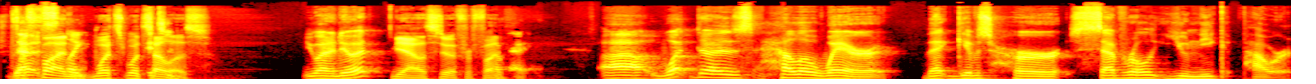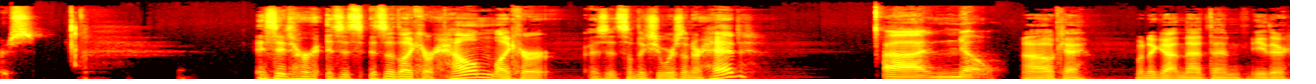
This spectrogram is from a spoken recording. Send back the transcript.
For That's fun. like- what's what's it's a- Hela's? You want to do it? yeah, let's do it for fun. Okay. Uh, what does Hela wear that gives her several unique powers? Is it her is it is it like her helm? Like her is it something she wears on her head? Uh, no, Oh, okay. Wouldn't have gotten that then either.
